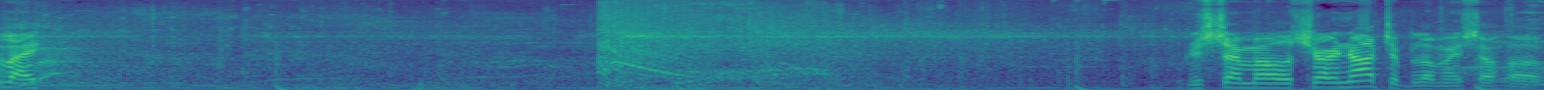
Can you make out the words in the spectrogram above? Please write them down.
Bye. This time I'll try not to blow myself up.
